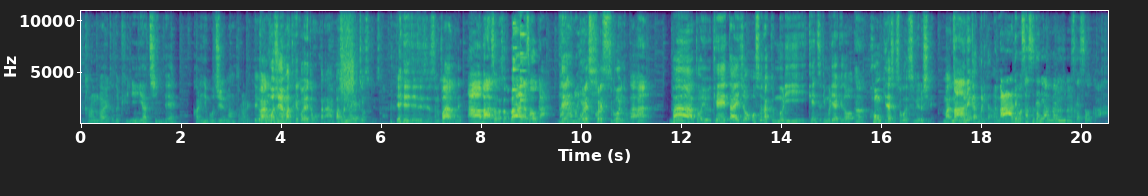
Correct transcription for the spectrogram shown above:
て考えたときに、家賃で仮に50万取られて、わ、50万って結構ええとこかな。場所にもよるけどどんな家賃すいやいやいやいやそのバーのね。ああバーそうかそうか。バーがそうか。バでこれこれすごいのが、はバーという形態上おそらく無理現実的無理やけど、うん。本気出したらそこで住めるしね。まあ、まあ、無ね、理か無理か、まあでもさすがにあんまりうんうん。難しそうか、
